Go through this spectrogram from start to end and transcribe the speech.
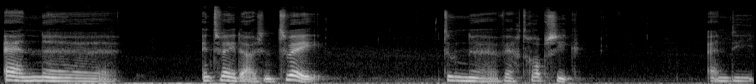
En eh, in 2002, toen eh, werd Rob ziek. En die,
